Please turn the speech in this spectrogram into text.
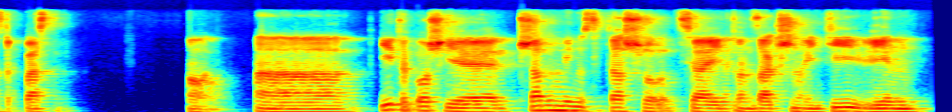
зреквестами. От. А, І також є ще один мінус, це те, що цей Transaction ID, він,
